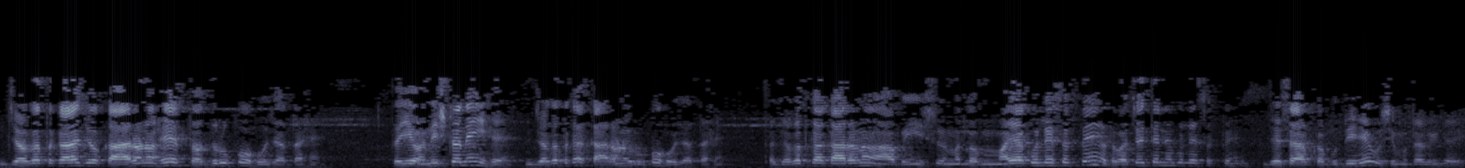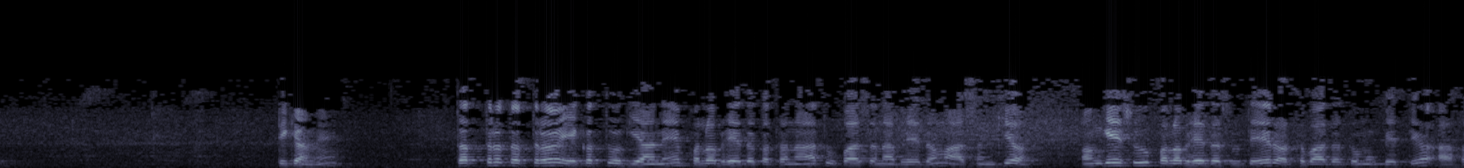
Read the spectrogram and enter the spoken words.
जगत का जो कारण है तद्रूप हो जाता है। तो ये अनिष्ट नहीं है, जगत का कारण रूप हो जाता है। तो जगत का कारण आप इस मतलब माया को ले सकते हैं अथवा चैतन्य को ले सकते हैं। जैसा आपका बुद्धि है, उसी मुताबिक जाए टीका में, तत्र तत्र एकत्व ज्ञाने फल भेद कथनात् उपासना भेदम आशंक्य अंगेशु फल भेद श्रुतेर अर्थवादत्व मुपेत्य आह।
